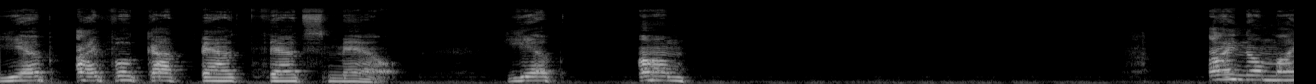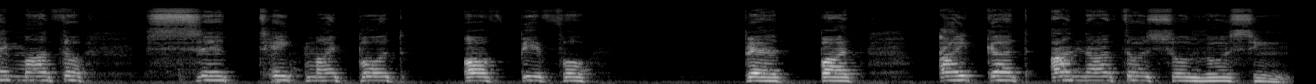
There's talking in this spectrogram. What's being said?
Yep, I forgot about that smell. Yep, um, I know my mother said take my butt off before bed, but I got another solution.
